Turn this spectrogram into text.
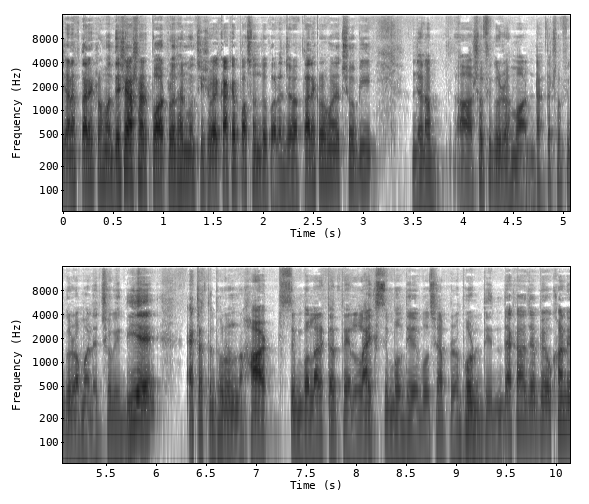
জনাব তারেক রহমান দেশে আসার পর প্রধানমন্ত্রী হিসেবে কাকে পছন্দ করেন? জনাব তারেক রহমানের ছবি, জনাব শফিকুর রহমান, ডাক্তার শফিকুর রহমানের ছবি দিয়ে একটাতে ধরুন হার্ট সিম্বল আর একটাতে লাইক সিম্বল দিয়ে বলছে আপনারা ভোট দিন। দেখা যাবে ওখানে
